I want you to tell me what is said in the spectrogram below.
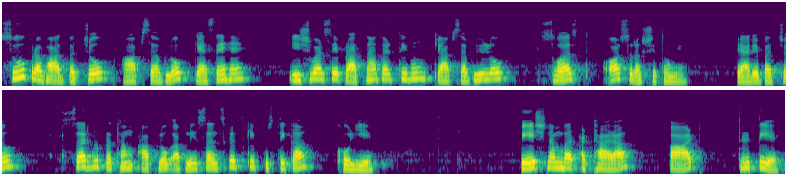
सुप्रभात बच्चों, आप सब लोग कैसे हैं? ईश्वर से प्रार्थना करती हूँ कि आप सभी लोग स्वस्थ और सुरक्षित होंगे। प्यारे बच्चों, सर्वप्रथम आप लोग अपनी संस्कृत की पुस्तिका खोलिए। पेज नंबर अठारह, पाठ तृतीय।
